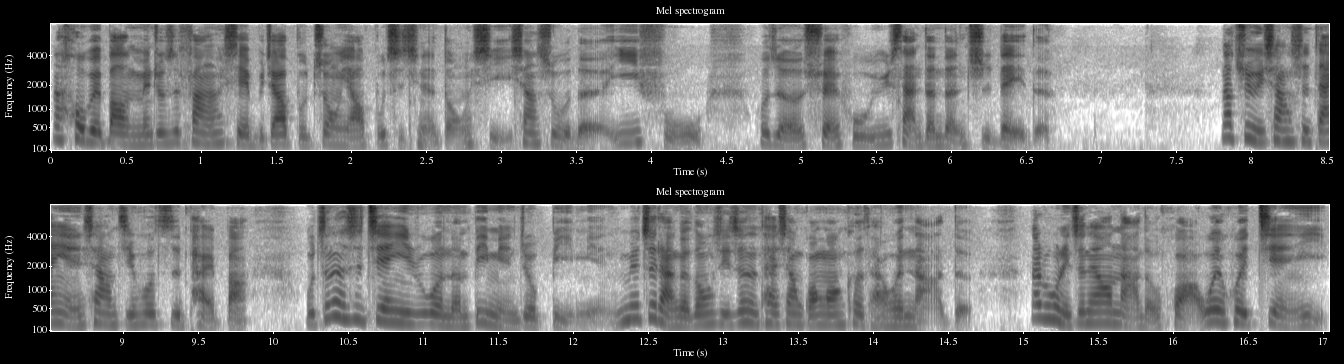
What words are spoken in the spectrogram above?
那后背包里面就是放一些比较不重要、不值钱的东西，像是我的衣服或者水壶、雨伞等等之类的。那至于像是单眼相机或自拍棒，我真的是建议，如果能避免就避免，因为这两个东西真的太像观光客才会拿的。那如果你真的要拿的话，我也会建议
